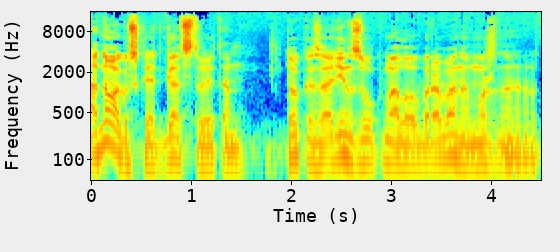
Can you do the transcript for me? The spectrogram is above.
Одно могу сказать, гадство это. Только за один звук малого барабана можно вот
